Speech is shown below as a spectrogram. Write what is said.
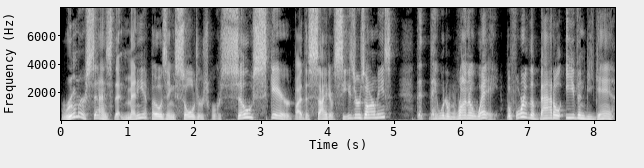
Rumor says that many opposing soldiers were so scared by the sight of Caesar's armies that they would run away before the battle even began.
